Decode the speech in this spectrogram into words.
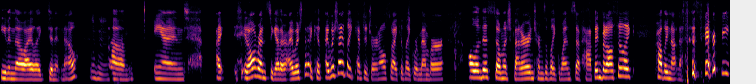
even though I like didn't know. Mm-hmm. Um, and I it all runs together. I wish that I could I wish I'd like kept a journal so I could like remember all of this so much better in terms of like when stuff happened, but also like probably not necessary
